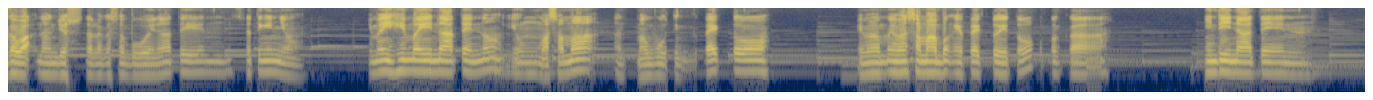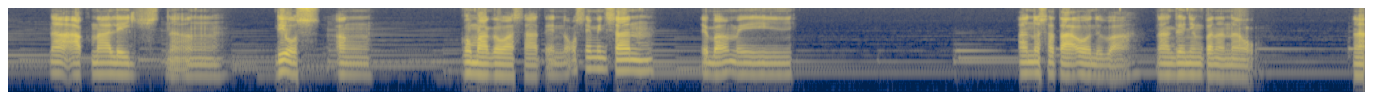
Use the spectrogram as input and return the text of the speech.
gawa ng Diyos talaga sa buhay natin. Sa tingin nyo, himay-himay natin, no? Yung masama at mabuting epekto. May, ma- may masama bang epekto ito kapag ka hindi natin na-acknowledge na ang Diyos ang gumagawa sa atin. No? Kasi minsan, 'di ba, may ano sa tao, 'di ba, na ganyang pananaw na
